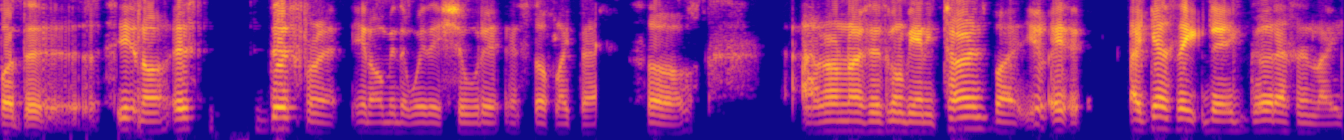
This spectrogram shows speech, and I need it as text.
but the you know it's different you know i mean the way they shoot it and stuff like that so i don't know if there's gonna be any turns but you know, it, i guess they they're good as in like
